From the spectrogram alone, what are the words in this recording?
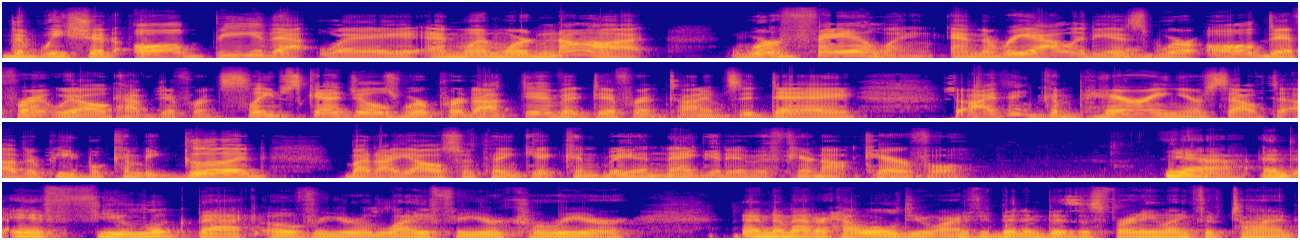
that we should all be that way. And when we're not, we're failing. And the reality is yeah. we're all different. We all have different sleep schedules. We're productive at different times a day. So I think mm-hmm. comparing yourself to other people can be good, but I also think it can be a negative if you're not careful. Yeah. And if you look back over your life or your career, and no matter how old you are, if you've been in business for any length of time,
